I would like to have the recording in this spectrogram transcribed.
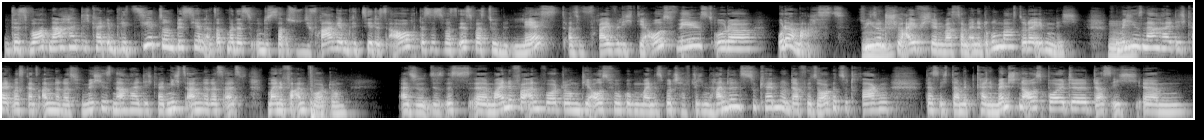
das Wort Nachhaltigkeit impliziert so ein bisschen, als ob man das, und das, also die Frage impliziert es auch, dass es was ist, was du lässt, also freiwillig dir auswählst oder, oder machst. Wie mhm. so ein mhm. Schleifchen, was du am Ende drum machst oder eben nicht. Mhm. Für mich ist Nachhaltigkeit was ganz anderes. Für mich ist Nachhaltigkeit nichts anderes als meine Verantwortung. Also das ist äh, meine Verantwortung, die Auswirkungen meines wirtschaftlichen Handelns zu kennen und dafür Sorge zu tragen, dass ich damit keine Menschen ausbeute, dass ich ähm,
